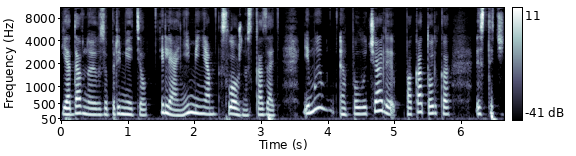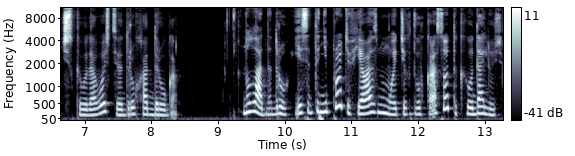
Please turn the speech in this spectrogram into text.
я давно их заприметил, или они меня, сложно сказать. И мы э, получали пока только эстетическое удовольствие друг от друга. Ну ладно, друг, если ты не против, я возьму этих двух красоток и удалюсь.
